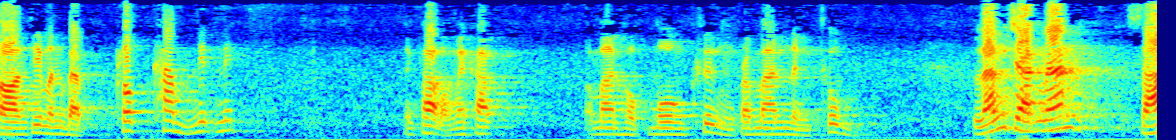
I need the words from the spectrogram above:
ตอนที่มันแบบครบค่ำนิดนิดนึกภาพออกไหมครับ ประมาณหกโมงครึ่งประมาณหนึ่งทุ่ม หลังจากนั้นสา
